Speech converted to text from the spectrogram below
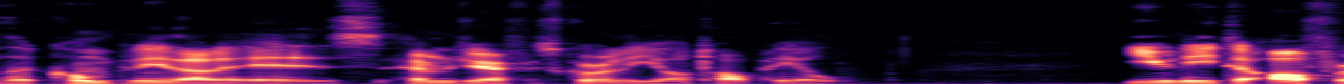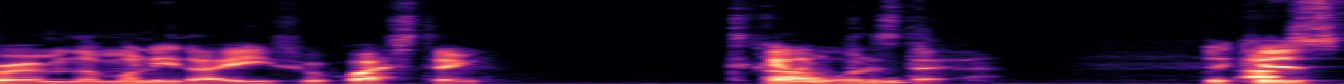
the company that it is, MJF is currently your top heel. You need to offer him the money that he's requesting to get I him wouldn't. stay. because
